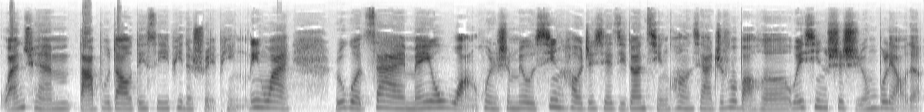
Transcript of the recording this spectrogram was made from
完全达不到 DCEP 的水平。另外，如果在没有网或者是没有信号这些极端情况下，支付宝和微信是使用不了的。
